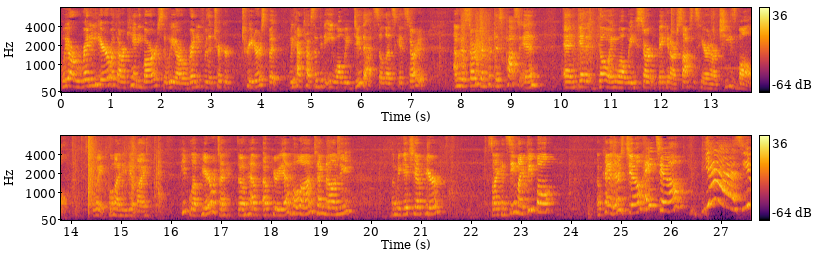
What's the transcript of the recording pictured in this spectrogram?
We are ready here with our candy bars, so we are ready for the trick-or-treaters, but we have to have something to eat while we do that, so let's get started. I'm going to start to put this pasta in and get it going while we start making our sauces here and our cheese ball. Wait, hold on, I need to get my people up here, which I don't have up here yet. Hold on, technology. Let me get you up here so I can see my people. Okay, there's Jill. Hey, Jill. Yes, you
